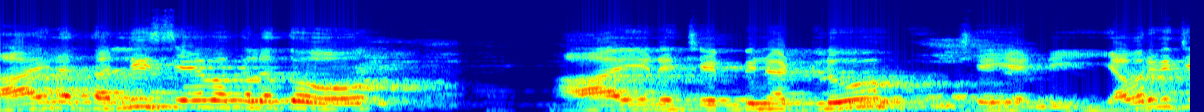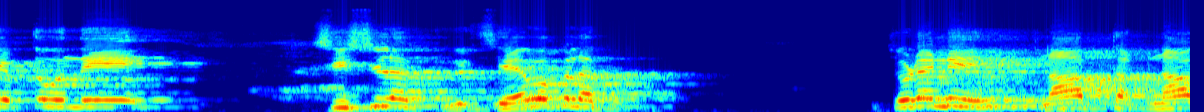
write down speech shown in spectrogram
ఆయన తల్లి సేవకులతో ఆయన చెప్పినట్లు చేయండి. ఎవరికి చెప్తూ ఉంది? శిష్యుల సేవకులకు. చూడండి నా నా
